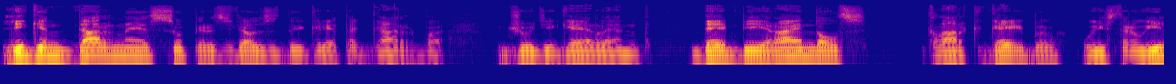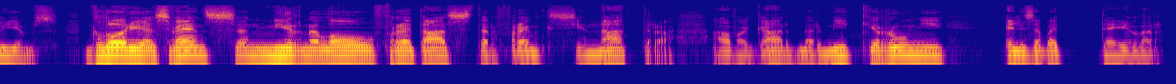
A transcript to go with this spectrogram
Легендарные суперзвезды Грета Гарбо, Джуди Гарленд, Дебби Рейнольдс, Кларк Гейбл, Эстер Уильямс, Глория Свенсон, Мирна Лой, Фред Астер, Фрэнк Синатра, Ава Гарднер, Микки Руни, Элизабет Тейлор.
